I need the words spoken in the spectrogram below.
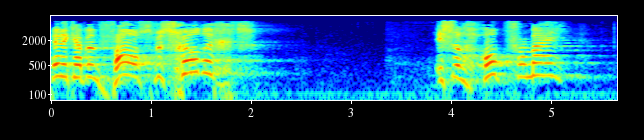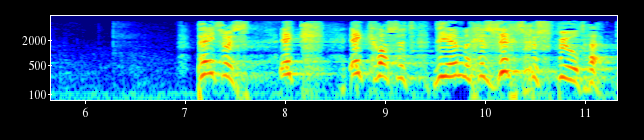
en ik heb hem vals beschuldigd. Is er een hoop voor mij? Petrus, ik, ik was het die hem mijn gezicht gespueld heb.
